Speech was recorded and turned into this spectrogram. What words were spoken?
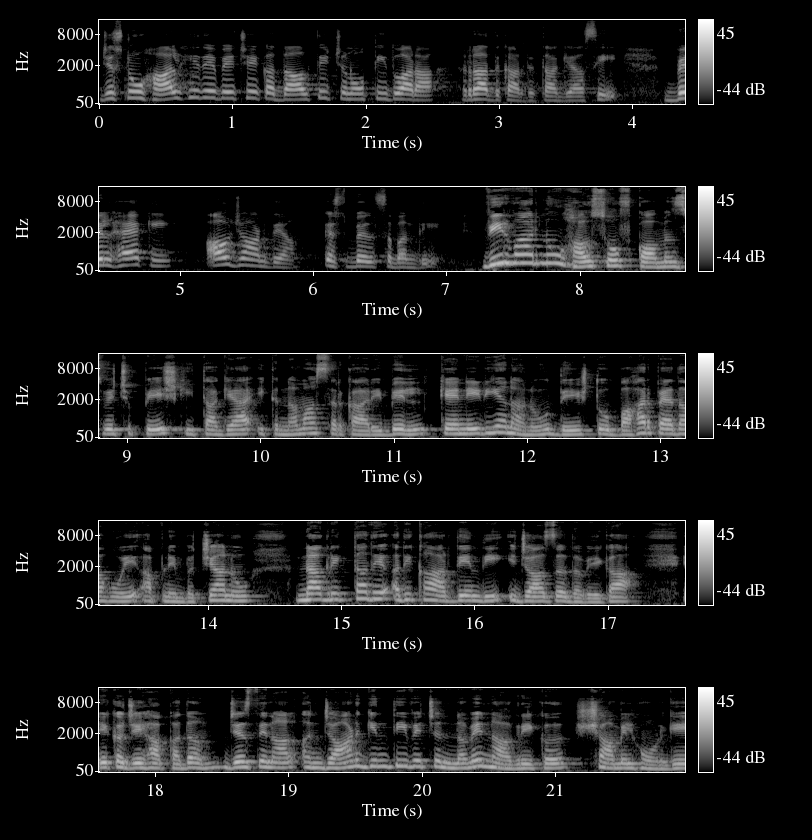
ਜਿਸ ਨੂੰ ਹਾਲ ਹੀ ਦੇ ਵਿੱਚ ਇੱਕ ਅਦਾਲਤੀ ਚੁਣੌਤੀ ਦੁਆਰਾ ਰੱਦ ਕਰ ਦਿੱਤਾ ਗਿਆ ਸੀ। ਬਿੱਲ ਹੈ ਕਿ, ਆਓ ਜਾਣਦੇ ਹਾਂ ਇਸ ਬਿੱਲ ਸੰਬੰਧੀ। ਵੀਰਵਾਰ ਨੂੰ ਹਾਊਸ ਆਫ ਕਾਮਨਸ ਵਿੱਚ ਪੇਸ਼ ਕੀਤਾ ਗਿਆ ਇੱਕ ਨਵਾਂ ਸਰਕਾਰੀ ਬਿੱਲ ਕੈਨੇਡੀਅਨਾਂ ਨੂੰ ਦੇਸ਼ ਤੋਂ ਬਾਹਰ ਪੈਦਾ ਹੋਏ ਆਪਣੇ ਬੱਚਿਆਂ ਨੂੰ ਨਾਗਰਿਕਤਾ ਦੇ ਅਧਿਕਾਰ ਦੇਣ ਦੀ ਇਜਾਜ਼ਤ ਦੇਵੇਗਾ। ਇੱਕ ਅਜਿਹਾ ਕਦਮ ਜਿਸ ਦੇ ਨਾਲ ਅਣਜਾਣ ਗਿਣਤੀ ਵਿੱਚ ਨਵੇਂ ਨਾਗਰਿਕ ਸ਼ਾਮਿਲ ਹੋਣਗੇ।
